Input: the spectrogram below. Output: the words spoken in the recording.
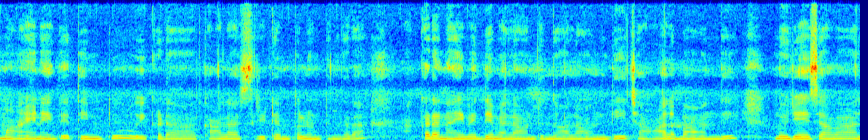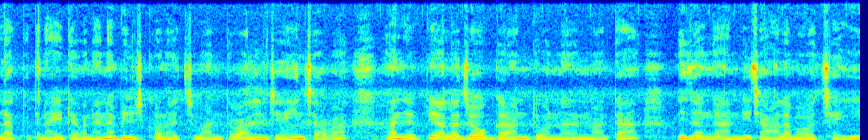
మా ఆయన అయితే తింటూ ఇక్కడ కాళహస్త్రి టెంపుల్ ఉంటుంది కదా అక్కడ నైవేద్యం ఎలా ఉంటుందో అలా ఉంది. చాలా బాగుంది. నువ్వు చేసావా? లేకపోతే నైట్ ఎవరినైనా పిలుచుకొని వచ్చి వంట వాళ్ళని చేయించావా? అని చెప్పి అలా జోక్గా అంటూ ఉన్నారనమాట నిజంగా అండి చాలా బాగా వచ్చాయి.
